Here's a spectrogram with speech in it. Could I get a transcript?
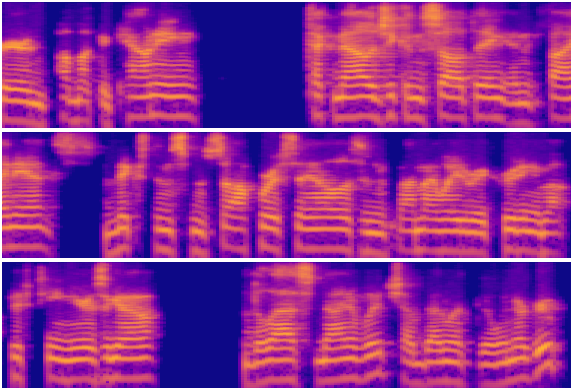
career in public accounting, technology consulting, and finance. Mixed in some software sales, and found my way to recruiting about 15 years ago. The last nine of which I've done with DeWinter Group,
